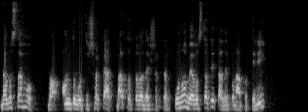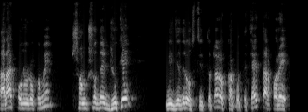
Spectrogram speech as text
ব্যবস্থা হোক বা অন্তর্বর্তী সরকার বা তত্ত্বাবধায়ক সরকার, কোনো ব্যবস্থাতেই তাদের কোনো আপত্তি নেই। তারা কোনো রকমে সংসদে ঢুকে নিজেদের অস্তিত্বটা রক্ষা করতে চায়। তারপরে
